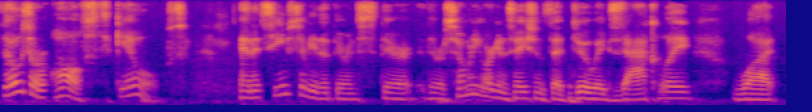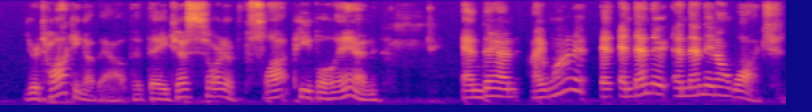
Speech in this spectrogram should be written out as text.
Those are all skills. And it seems to me that there, there, there are so many organizations that do exactly what you're talking about, that they just sort of slot people in. And then I want to, and then they and then they don't watch.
